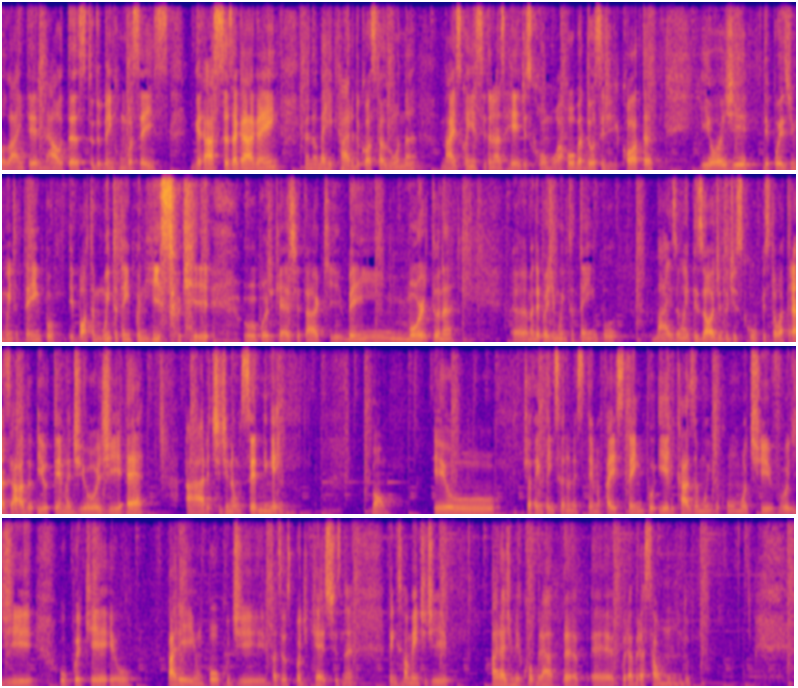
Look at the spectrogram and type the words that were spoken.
Olá, internautas, tudo bem com vocês? Graças a Gaga, hein? Meu nome é Ricardo Costa Luna, mais conhecido nas redes como arroba doce de ricota. E hoje, depois de muito tempo, e bota muito tempo nisso, que o podcast tá aqui bem morto, né? Uh, mas depois de muito tempo, mais um episódio do Desculpa Estou Atrasado e o tema de hoje é a arte de não ser ninguém. Bom, eu já venho pensando nesse tema faz tempo e ele casa muito com o motivo de o porquê eu parei um pouco de fazer os podcasts, né? Principalmente de parar de me cobrar pra, é, por abraçar o mundo.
